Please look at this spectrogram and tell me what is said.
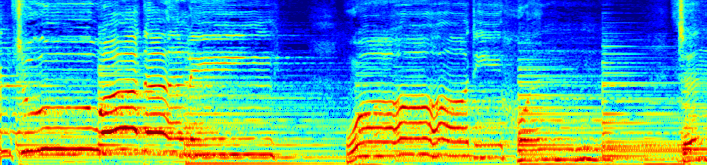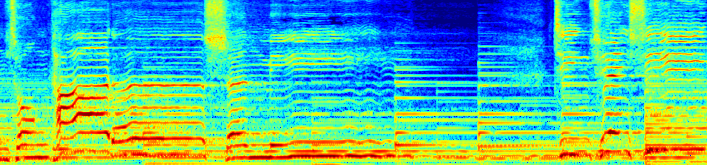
赞住我的灵，我的魂，珍崇他的生命，尽全心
